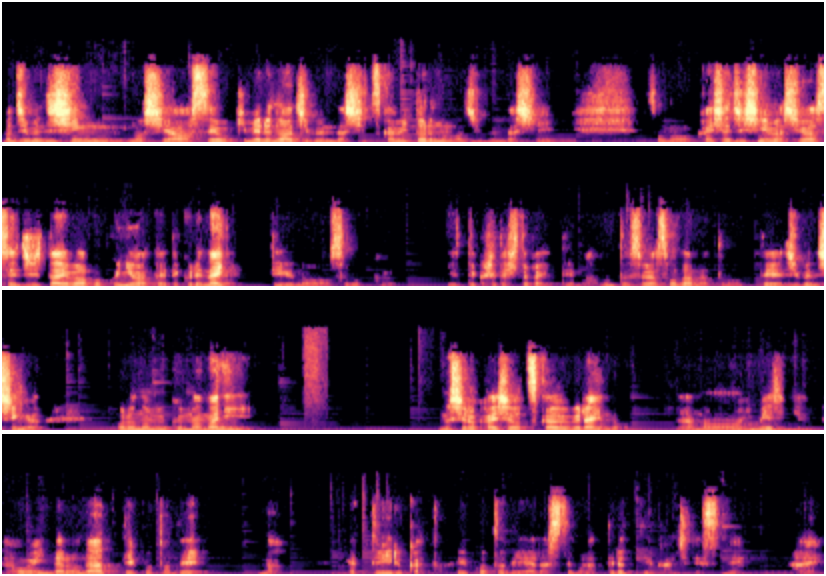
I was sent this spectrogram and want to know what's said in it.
まあ、自分自身の幸せを決めるのは自分だし、掴み取るのも自分だし、その会社自身は幸せ自体は僕には与えてくれないっていうのをすごく言ってくれた人がいて、まあ本当にそれはそうだなと思って、自分自身が心の向くままに、むしろ会社を使うぐらいの、あのイメージでやった方がいいんだろうなっていうことで、まあ、やってみるかということでやらせてもらってるっていう感じですね。はい。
